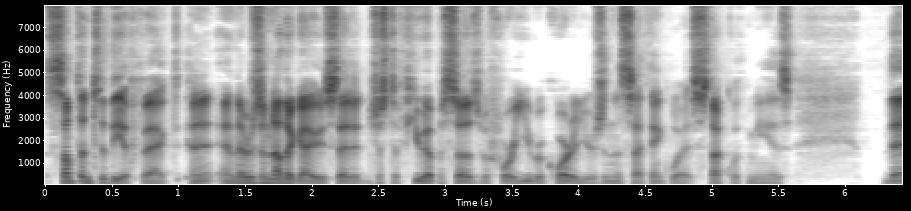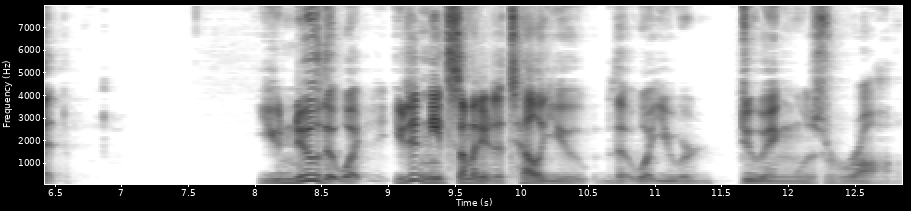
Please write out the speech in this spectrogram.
something to the effect, and, and there was another guy who said it just a few episodes before you recorded yours, and this I think what stuck with me is that you knew that what you didn't need somebody to tell you that what you were doing was wrong.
